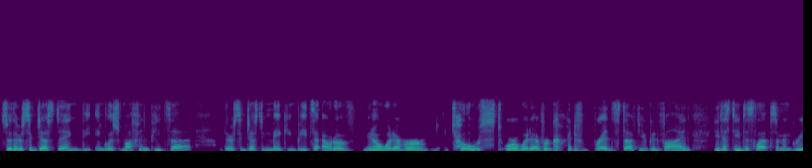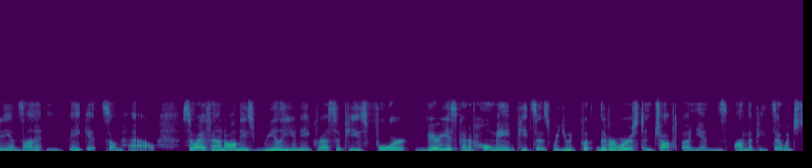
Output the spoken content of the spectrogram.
So they're suggesting the English muffin pizza. They're suggesting making pizza out of, you know, whatever toast or whatever kind of bread stuff you could find. You just need to slap some ingredients on it and bake it somehow. So I found all these really unique recipes for various kind of homemade pizzas where you would put liverwurst and chopped onions on the pizza, which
